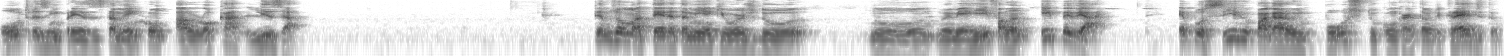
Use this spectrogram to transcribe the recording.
outras empresas também, com a Localiza. Temos uma matéria também aqui hoje do, no, no MRI falando IPVA. É possível pagar o imposto com cartão de crédito?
